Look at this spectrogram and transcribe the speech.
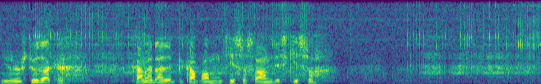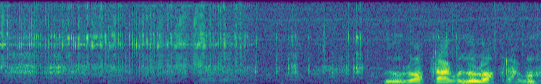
Nici nu știu dacă camera de pe cap am închis-o sau am deschis-o. Nu lua pragul, nu lua pragul.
